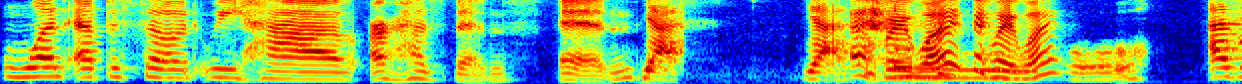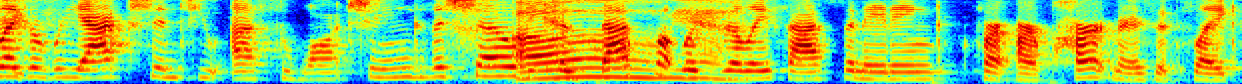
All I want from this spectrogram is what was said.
one episode we have our husbands in. Yes. Yes. Wait, what? Wait, what? As like a reaction to us watching the show, because that's Oh, what was really fascinating for our partners. It's like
